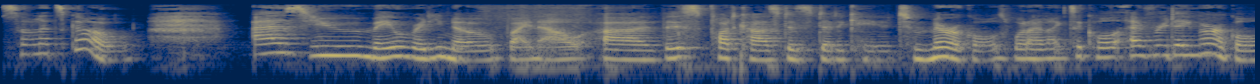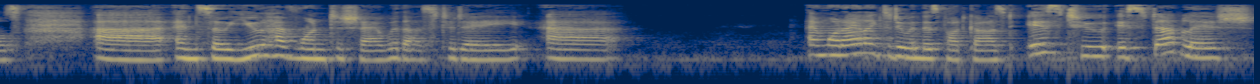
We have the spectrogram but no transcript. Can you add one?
so let's go. As you may already know by now, uh, this podcast is dedicated to miracles, what I like to call everyday miracles. Uh, and so you have one to share with us today. Uh, and what I like to do in this podcast is to establish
